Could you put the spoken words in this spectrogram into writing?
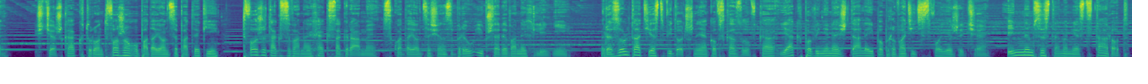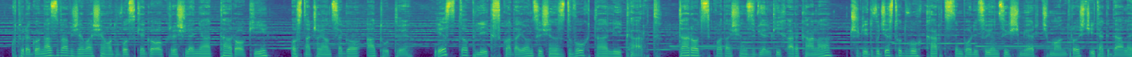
Ścieżka, którą tworzą upadające patyki, tworzy tak zwane heksagramy, składające się z brył i przerywanych linii. Rezultat jest widoczny jako wskazówka, jak powinieneś dalej poprowadzić swoje życie. Innym systemem jest tarot, którego nazwa wzięła się od włoskiego określenia taroki, oznaczającego atuty. Jest to plik składający się z dwóch talii kart. Tarot składa się z wielkich arkana, czyli 22 kart symbolizujących śmierć, mądrość itd. Tak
